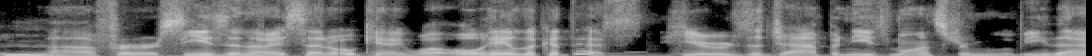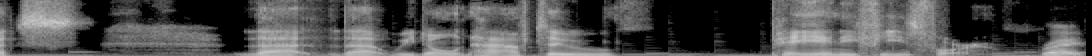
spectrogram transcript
Mm. uh, for a season, I said, okay, well, oh hey, look at this. Here's a Japanese monster movie that's that that we don't have to pay any fees for. Right.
